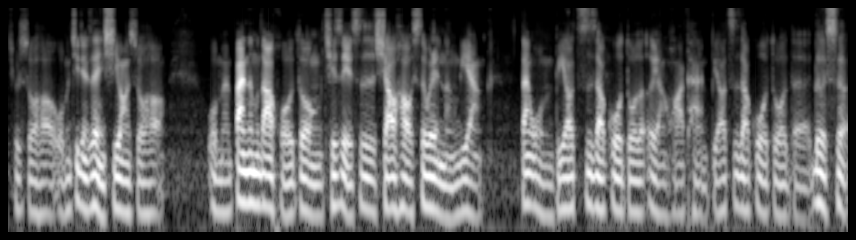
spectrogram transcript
就是说哈，我们今年是很希望说哈，我们办那么大活动，其实也是消耗社会的能量，但我们不要制造过多的二氧化碳，不要制造过多的垃圾。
